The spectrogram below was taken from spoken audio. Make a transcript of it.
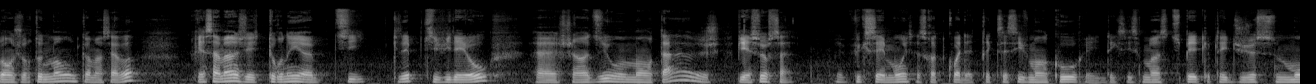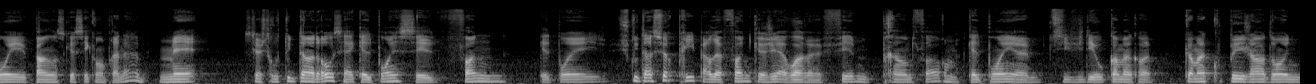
Bonjour tout le monde, comment ça va? Récemment, j'ai tourné un petit clip, petit vidéo. Euh, je suis rendu au montage. Bien sûr, ça, vu que c'est moi, ça sera de quoi d'être excessivement court et d'excessivement stupide que peut-être juste moi pense que c'est comprenable. Mais ce que je trouve tout le temps drôle, c'est à quel point c'est fun quel point je suis tout le temps surpris par le fun que j'ai à voir un film prendre forme, quel point un petit vidéo, comment, comment couper genre dans une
